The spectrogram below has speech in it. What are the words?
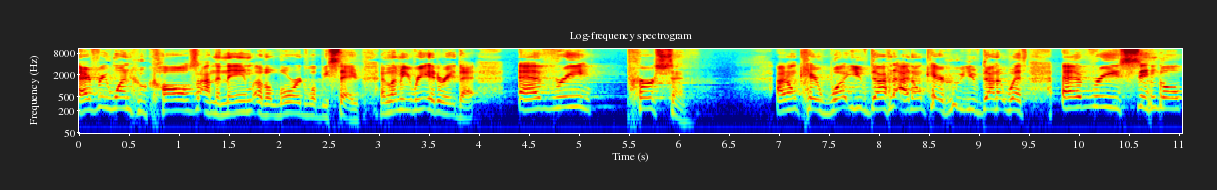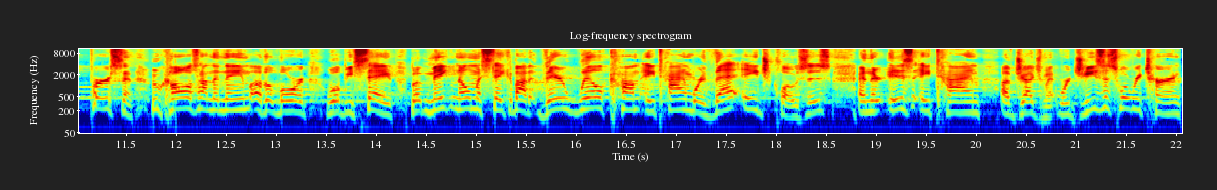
everyone who calls on the name of the Lord will be saved. And let me reiterate that every person I don't care what you've done. I don't care who you've done it with. Every single person who calls on the name of the Lord will be saved. But make no mistake about it, there will come a time where that age closes and there is a time of judgment where Jesus will return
